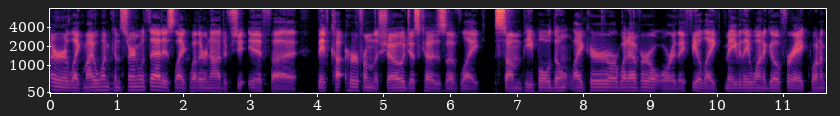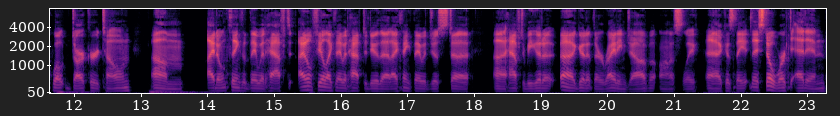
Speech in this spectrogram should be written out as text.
or like my one concern with that is like whether or not if she if uh they've cut her from the show just because of like some people don't like her or whatever, or they feel like maybe they want to go for a quote unquote darker tone. Um, I don't think that they would have to. I don't feel like they would have to do that. I think they would just uh, uh, have to be good at uh, good at their writing job, honestly, because they they still worked Ed in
